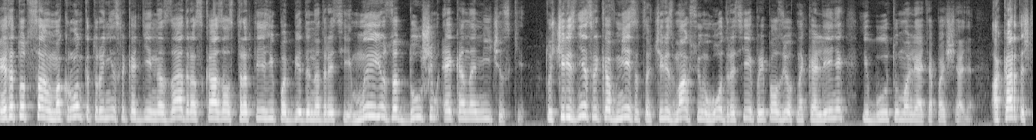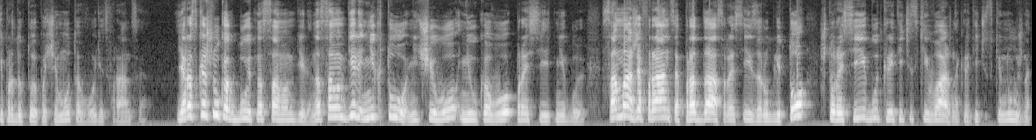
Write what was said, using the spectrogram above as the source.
Это тот самый Макрон, который несколько дней назад рассказывал стратегию победы над Россией. Мы ее задушим экономически. То есть через несколько месяцев, через максимум год Россия приползет на коленях и будет умолять о пощаде. А карточки продуктовые почему-то вводит Франция. Я расскажу, как будет на самом деле. На самом деле никто ничего ни у кого просить не будет. Сама же Франция продаст России за рубли то, что России будет критически важно, критически нужно.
